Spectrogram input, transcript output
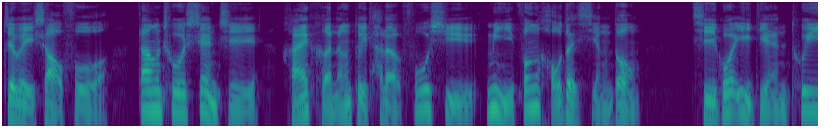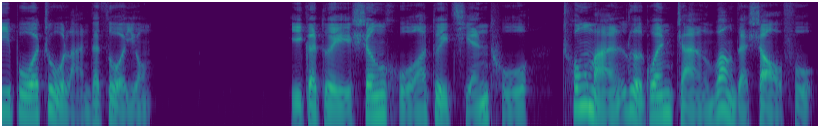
这位少妇当初甚至还可能对她的夫婿蜜封侯的行动起过一点推波助澜的作用。一个对生活、对前途充满乐观展望的少妇，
